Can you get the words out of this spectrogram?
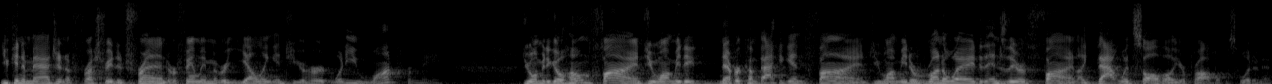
You can imagine a frustrated friend or family member yelling into your hurt, What do you want from me? Do you want me to go home? Fine. Do you want me to never come back again? Fine. Do you want me to run away to the ends of the earth? Fine. Like that would solve all your problems, wouldn't it?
